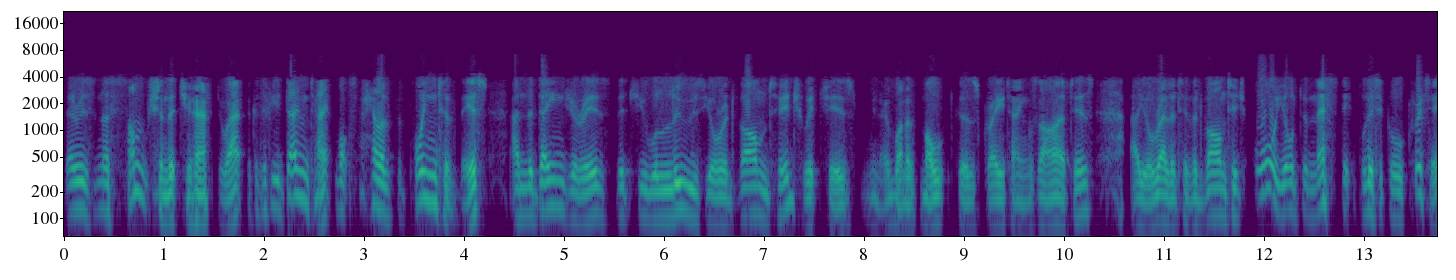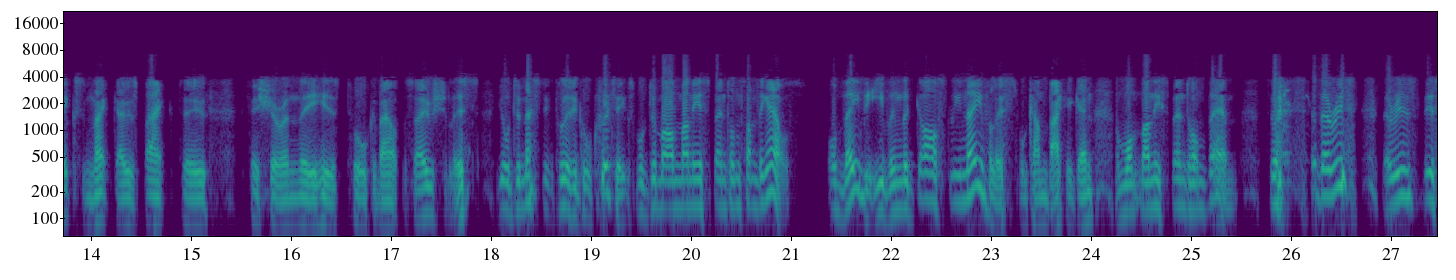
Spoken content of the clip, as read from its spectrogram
there is an assumption that you have to act, because if you don't act, what's the hell of the point of this? And the danger is that you will lose your advantage, which is, you know, one of Moltke's great anxieties, uh, your relative advantage, or your domestic political critics, and that goes back to Fischer and the, his talk about the socialists, your domestic political critics will demand money is spent on something else. Or maybe even the ghastly navalists will come back again and want money spent on them. So, so there is there is this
